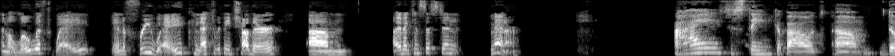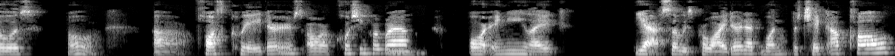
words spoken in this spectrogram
in a low lift way, in a free way, connect with each other um, in a consistent manner? I just think about um, those oh uh, course creators or coaching program mm. or any like yeah service provider that want the checkup call.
